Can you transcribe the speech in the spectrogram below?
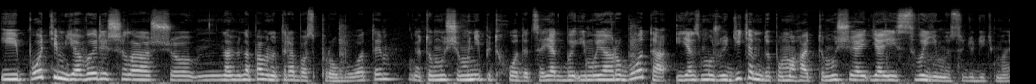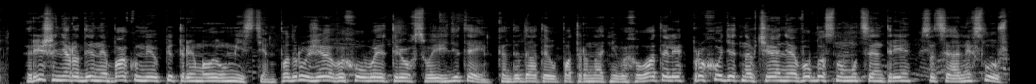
І потім я вирішила, що напевно треба спробувати, тому що мені підходить це якби і моя робота, і я зможу і дітям допомагати, тому що я, я і своїми сидю дітьми. Рішення родини Бакумів підтримали у місті. Подружжя виховує трьох своїх дітей. Кандидати у патронатні вихователі проходять навчання в обласному центрі соціальних служб.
